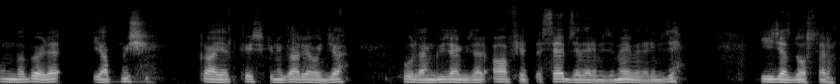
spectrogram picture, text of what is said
Bunu da böyle yapmış. Gayet kış günü kar yağınca buradan güzel güzel afiyetle sebzelerimizi, meyvelerimizi yiyeceğiz dostlarım.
